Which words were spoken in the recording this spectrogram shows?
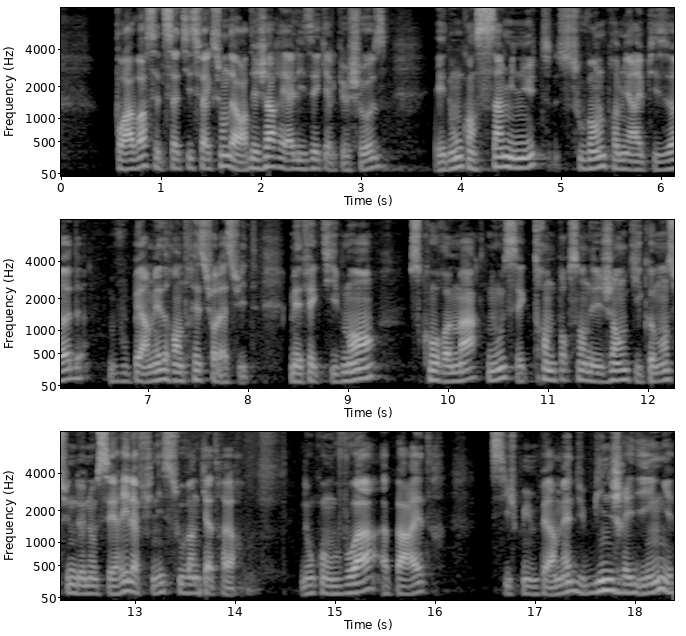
pour avoir cette satisfaction d'avoir déjà réalisé quelque chose. Et donc, en 5 minutes, souvent, le premier épisode vous permet de rentrer sur la suite. Mais effectivement, ce qu'on remarque, nous, c'est que 30% des gens qui commencent une de nos séries la finissent sous 24 heures. Donc, on voit apparaître si je puis me permettre, du binge reading,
